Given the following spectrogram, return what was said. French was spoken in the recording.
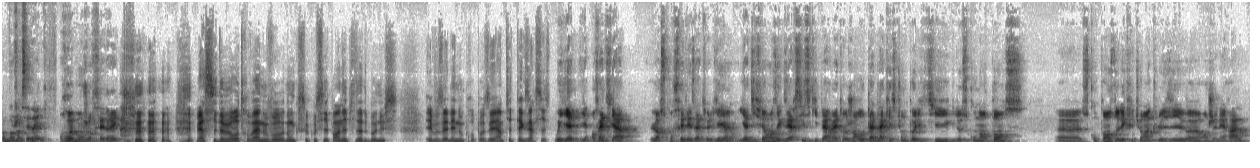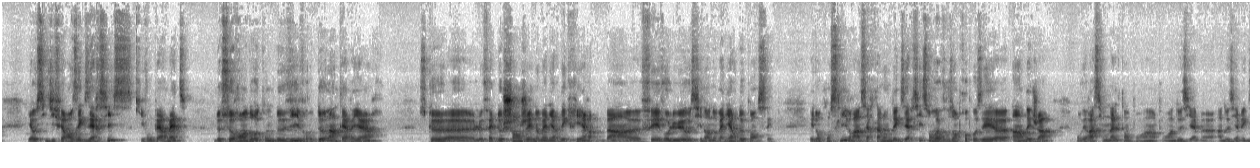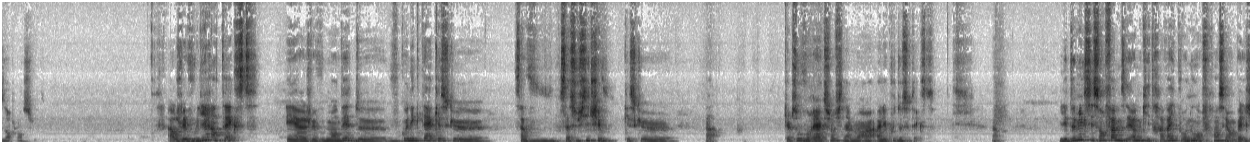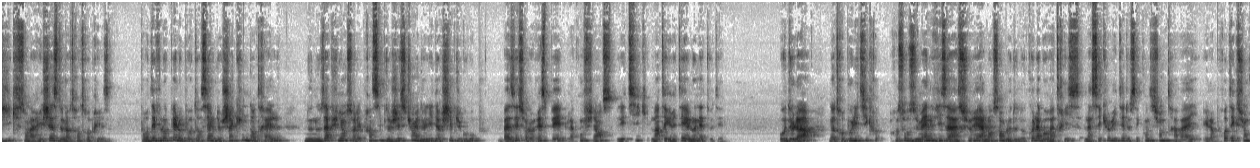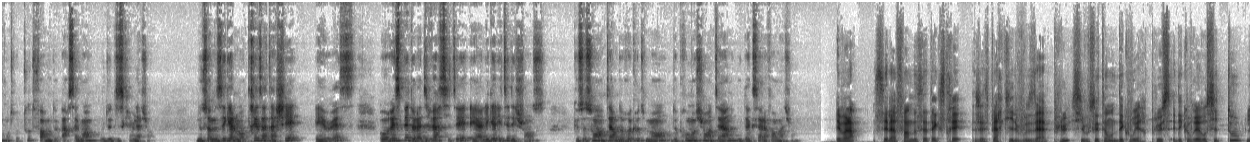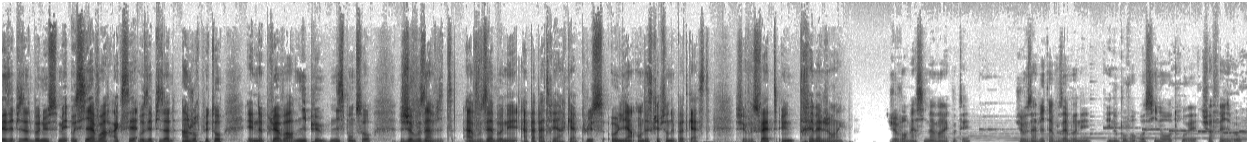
Bonjour Cédric. Rebonjour Cédric. Merci de me retrouver à nouveau, donc ce coup-ci pour un épisode bonus, et vous allez nous proposer un petit exercice. Oui, il y a, en fait, il y a, lorsqu'on fait des ateliers, il y a différents exercices qui permettent aux gens, au-delà de la question politique, de ce qu'on en pense, euh, ce qu'on pense de l'écriture inclusive euh, en général, il y a aussi différents exercices qui vont permettre de se rendre compte, de vivre de l'intérieur ce que euh, le fait de changer nos manières d'écrire ben, euh, fait évoluer aussi dans nos manières de penser. Et donc on se livre à un certain nombre d'exercices. On va vous en proposer euh, un déjà. On verra si on a le temps pour un, pour un, deuxième, un deuxième exemple ensuite. Alors je vais vous lire un texte et je vais vous demander de vous connecter à qu'est-ce que ça, vous, ça suscite chez vous. Qu'est-ce que, quelles sont vos réactions finalement à l'écoute de ce texte? Les 2600 femmes et hommes qui travaillent pour nous en France et en Belgique sont la richesse de notre entreprise. Pour développer le potentiel de chacune d'entre elles, nous nous appuyons sur les principes de gestion et de leadership du groupe, basés sur le respect, la confiance, l'éthique, l'intégrité et l'honnêteté. Au-delà, notre politique ressources humaines vise à assurer à l'ensemble de nos collaboratrices la sécurité de ses conditions de travail et la protection contre toute forme de harcèlement ou de discrimination. Nous sommes également très attachés, EES, au respect de la diversité et à l'égalité des chances, que ce soit en termes de recrutement, de promotion interne ou d'accès à la formation. Et voilà, c'est la fin de cet extrait. J'espère qu'il vous a plu. Si vous souhaitez en découvrir plus et découvrir aussi tous les épisodes bonus, mais aussi avoir accès aux épisodes un jour plus tôt et ne plus avoir ni pub ni sponsor, je vous invite à vous abonner à Papatriarca Plus au lien en description du podcast. Je vous souhaite une très belle journée. Je vous remercie de m'avoir écouté. Je vous invite à vous abonner et nous pouvons aussi nous retrouver sur Facebook,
